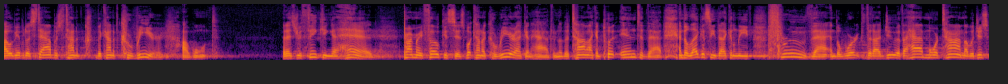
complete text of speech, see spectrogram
I would be able to establish the kind of, the kind of career I want. That as you're thinking ahead, primary focus is what kind of career I can have and the time I can put into that and the legacy that I can leave through that and the work that I do. If I had more time, I would just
